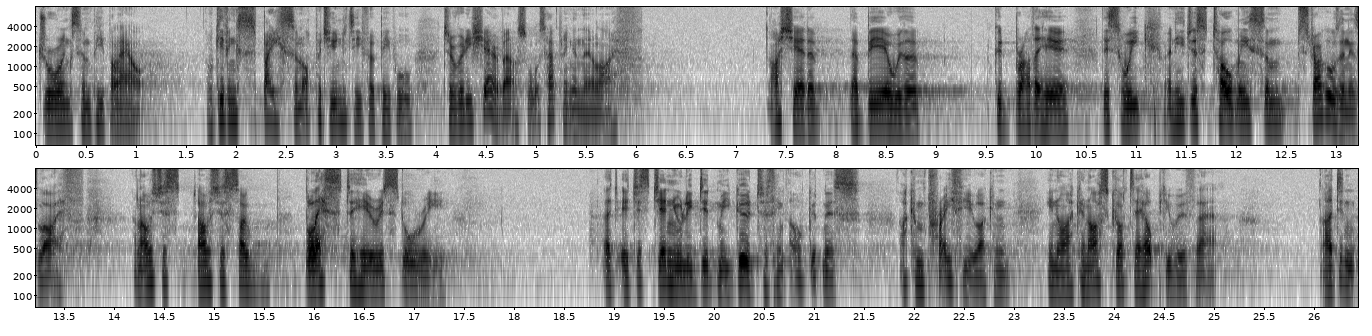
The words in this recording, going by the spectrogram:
drawing some people out or giving space and opportunity for people to really share about what's happening in their life. I shared a, a beer with a good brother here this week, and he just told me some struggles in his life. And I was just, I was just so blessed to hear his story. It just genuinely did me good to think, oh, goodness, I can pray for you. I can, you know, I can ask God to help you with that. I didn't,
